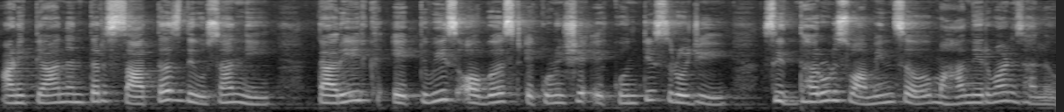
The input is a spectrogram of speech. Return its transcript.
आणि त्यानंतर सातच दिवसांनी तारीख एकवीस ऑगस्ट एकोणीसशे एकोणतीस रोजी सिद्धारूढ स्वामींचं महानिर्वाण झालं.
